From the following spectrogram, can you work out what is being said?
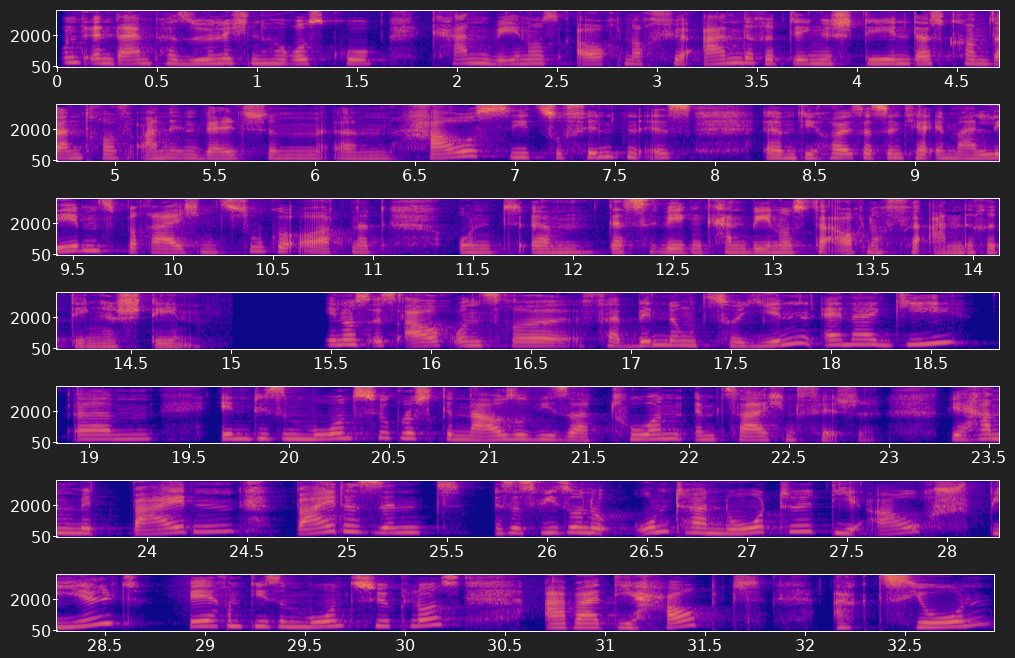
Und in deinem persönlichen Horoskop kann Venus auch noch für andere Dinge stehen. Das kommt dann drauf an, in welchem ähm, Haus sie zu finden ist. Ähm, die Häuser sind ja immer Lebensbereichen zugeordnet und ähm, deswegen kann Venus da auch noch für andere Dinge stehen. Venus ist auch unsere Verbindung zur Yin-Energie ähm, in diesem Mondzyklus genauso wie Saturn im Zeichen Fische. Wir haben mit beiden, beide sind, es ist wie so eine Unternote, die auch spielt während diesem Mondzyklus, aber die Hauptaktion,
